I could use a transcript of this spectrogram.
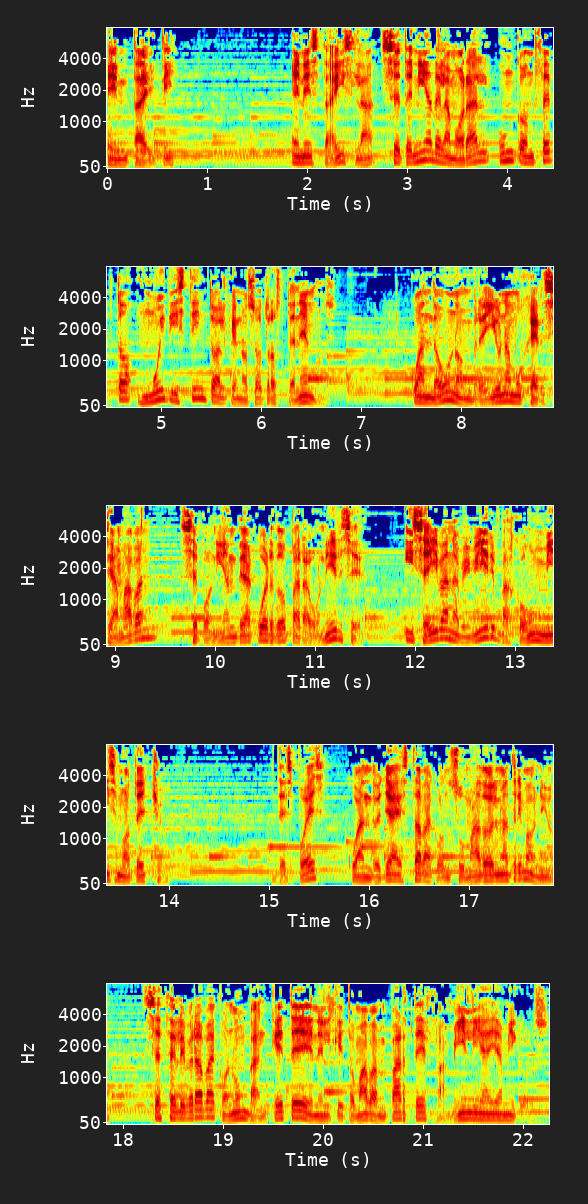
En Tahití. En esta isla se tenía de la moral un concepto muy distinto al que nosotros tenemos. Cuando un hombre y una mujer se amaban, se ponían de acuerdo para unirse y se iban a vivir bajo un mismo techo. Después, cuando ya estaba consumado el matrimonio, se celebraba con un banquete en el que tomaban parte familia y amigos.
